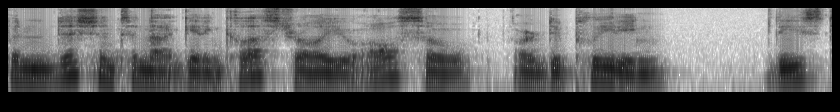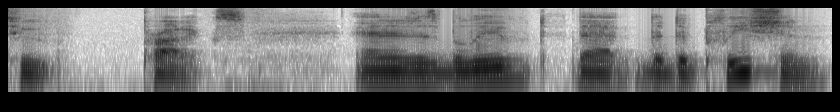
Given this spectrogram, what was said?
But in addition to not getting cholesterol, you also are depleting these two products. And it is believed that the depletion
